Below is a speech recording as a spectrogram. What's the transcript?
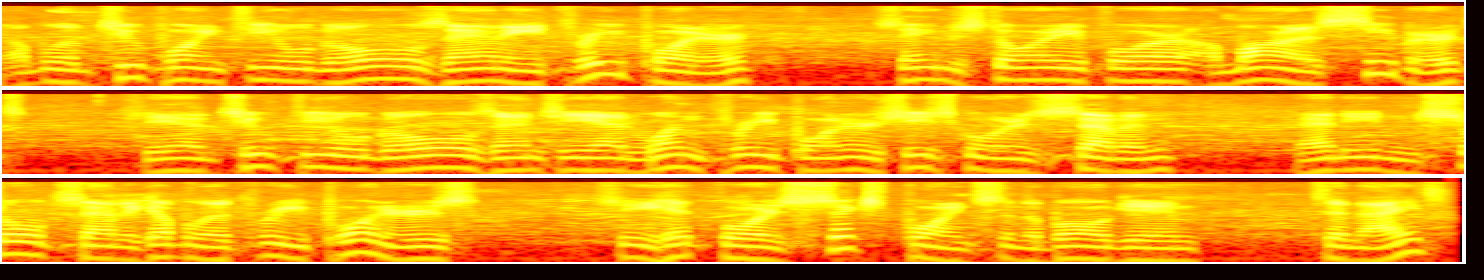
a couple of two-point field goals, and a three-pointer. Same story for Amara Siebert. She had two field goals and she had one three-pointer. She scores seven. And Eden Schultz had a couple of three-pointers. She hit for six points in the ball game tonight.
